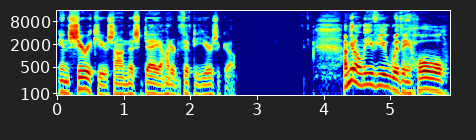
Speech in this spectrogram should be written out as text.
in Syracuse on this day 150 years ago. I'm going to leave you with a whole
